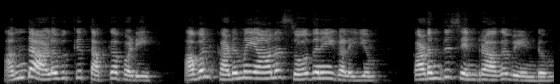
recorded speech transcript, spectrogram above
அந்த அளவுக்கு தக்கபடி அவன் கடுமையான சோதனைகளையும் கடந்து சென்றாக வேண்டும்.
